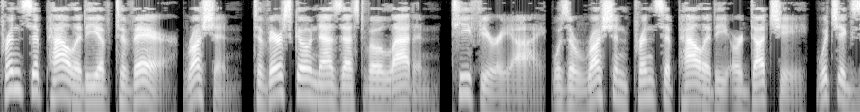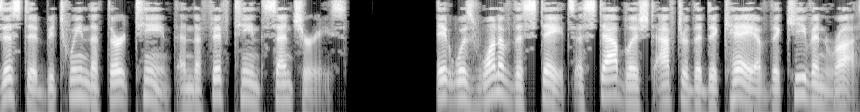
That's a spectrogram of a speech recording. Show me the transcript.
Principality of Tver Russian, Tversko Knazestvo Latin, Tifirii was a Russian principality or duchy, which existed between the 13th and the 15th centuries. It was one of the states established after the decay of the Kievan Rus,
